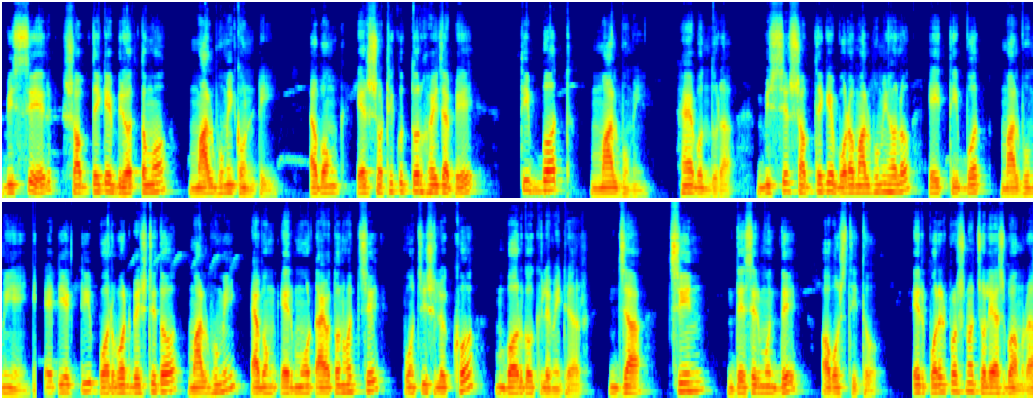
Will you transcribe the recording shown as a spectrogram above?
বিশ্বের সবথেকে বৃহত্তম মালভূমি কোনটি? এবং এর সঠিক উত্তর হয়ে যাবে তিব্বত মালভূমি। হ্যাঁ বন্ধুরা বিশ্বের সবথেকে বড় মালভূমি হলো এই তিব্বত মালভূমি এটি একটি পর্বত বেষ্টিত মালভূমি এবং এর মোট আয়তন হচ্ছে পঁচিশ লক্ষ বর্গ কিলোমিটার, যা চীন দেশের মধ্যে অবস্থিত। এর পরের প্রশ্ন চলে আসব আমরা।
